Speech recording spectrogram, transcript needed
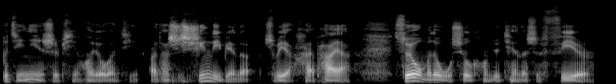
不仅仅是平衡有问题，而他是心里边的，是不是也害怕呀？所以我们的五十个空就填的是 fear，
